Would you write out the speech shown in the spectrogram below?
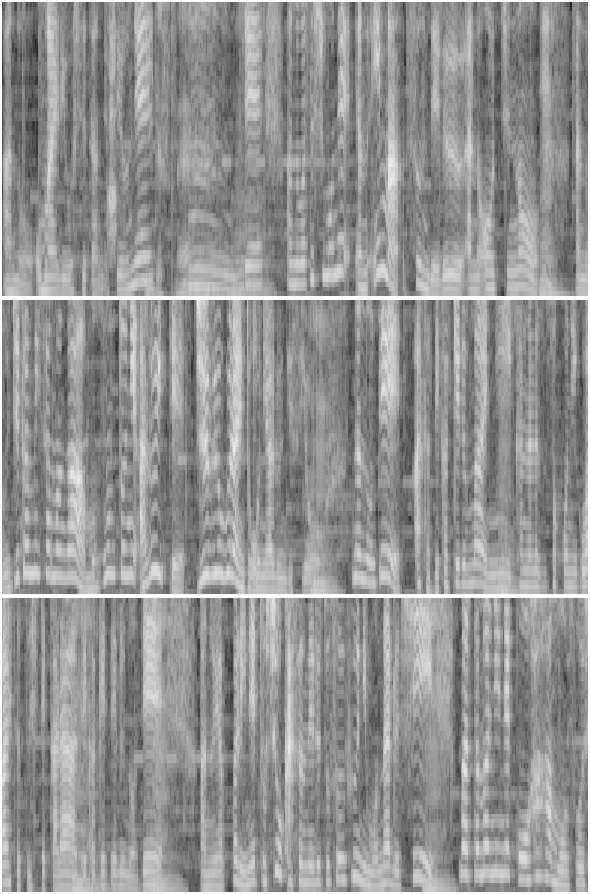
あのお参りをしてたんですよね。いいですね。うん、であの私もねあの今住んでるあのお家の、うん、あの氏神様がもう本当に歩いて10秒ぐらいのとこにあるんですよ。なので朝出かける前に必ずそこにご挨拶してから出かけてるので、あのやっぱりね年を重ねるとそういう風にもなるし、まあたまにねこう母もそうして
